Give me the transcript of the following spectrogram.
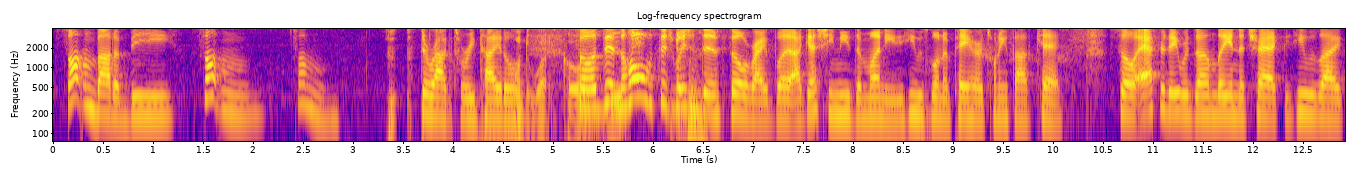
something about a bee, something, some derogatory title. Wonder what so it didn't. The whole situation didn't feel right, but I guess she needed the money. He was going to pay her twenty five k. So after they were done laying the track, he was like,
